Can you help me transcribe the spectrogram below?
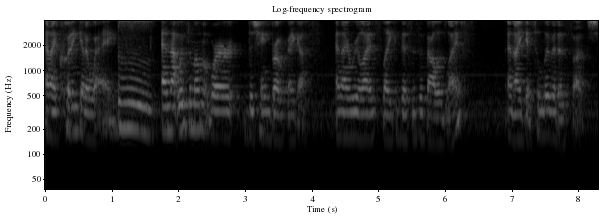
and I couldn't get away. Mm. And that was the moment where the chain broke, I guess. And I realized like this is a valid life and I get to live it as such.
